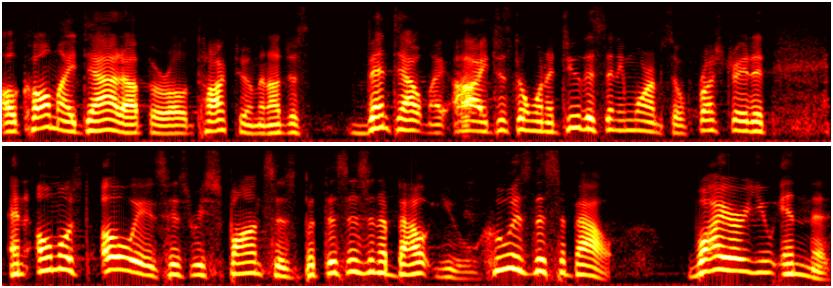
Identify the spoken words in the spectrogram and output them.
I'll call my dad up or I'll talk to him and I'll just vent out my oh, I just don't want to do this anymore. I'm so frustrated. And almost always his response is, "But this isn't about you. Who is this about? Why are you in this?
